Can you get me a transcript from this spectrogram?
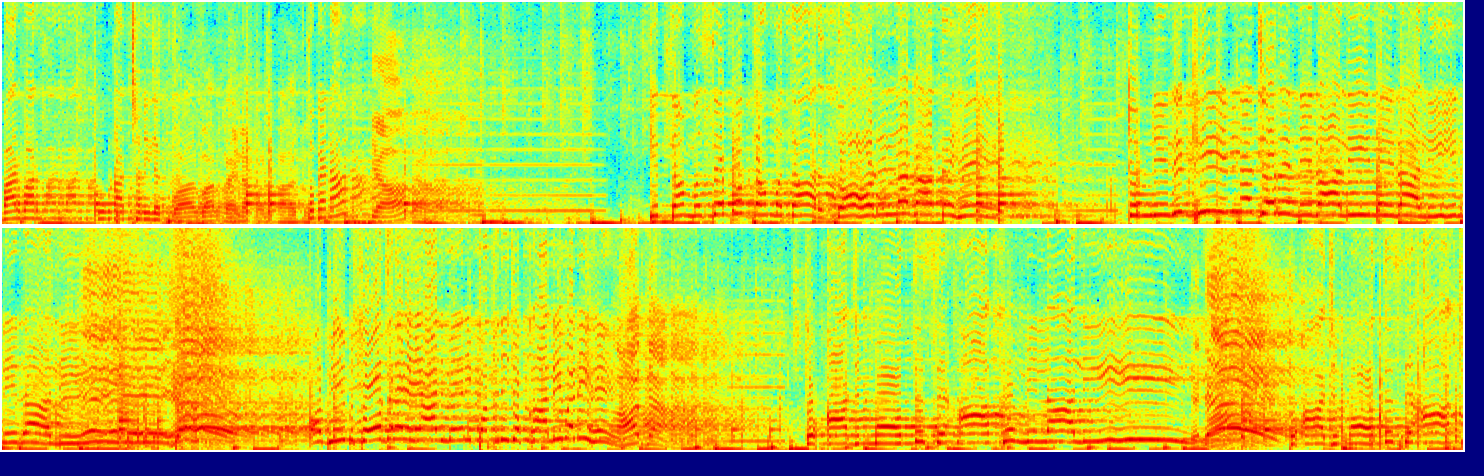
बार बार टूकना अच्छा नहीं लगता। बार बार कहना पड़ रहा है तो। कहना? क्या? कि दम से वो दमदार दौड़ लगाते हैं। तो निरखी नज़र निराली निराली निराली। और भीम सोच रहे हैं आज मेरी पत्नी जो काली बनी है। तो आज मौत से आँख मिला ली। तो आज मौत से आँख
